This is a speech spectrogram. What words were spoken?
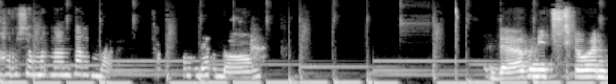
harus yang menantang, Mbak. Kamu dong. Ada apa nih kawan?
